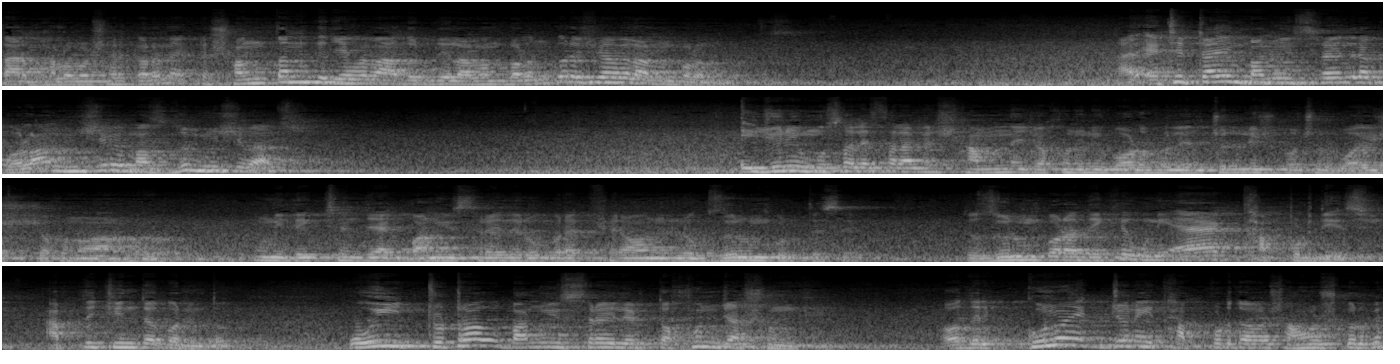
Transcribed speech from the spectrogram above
তার ভালোবাসার কারণে একটা সন্তানকে যেভাবে আদর দিয়ে লালন পালন করে, সেভাবে লালন পালন করতেছে। আর এট এ টাইম বানু ইসরায়েলরা গোলাম হিসেবে, মাজলুম হিসেবে আছে। এই জন্যই মুসা আলাহ সাল্লামের সামনে যখন উনি বড় হলেন, চল্লিশ বছর বয়স যখন ওনার হলো, উনি দেখছেন যে এক বানু ইসরায়েলের উপর এক ফেরাউনের লোক জুলুম করতেছে। তো জুলুম করা দেখে উনি এক থাপ্পড় দিয়েছে। আপনি চিন্তা করেন তো, ওই টোটাল বানু ইসরায়েলের তখন যা সংখ্যা, ওদের কোনো একজন এই থাপ্পড় দেওয়ার সাহস করবে?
